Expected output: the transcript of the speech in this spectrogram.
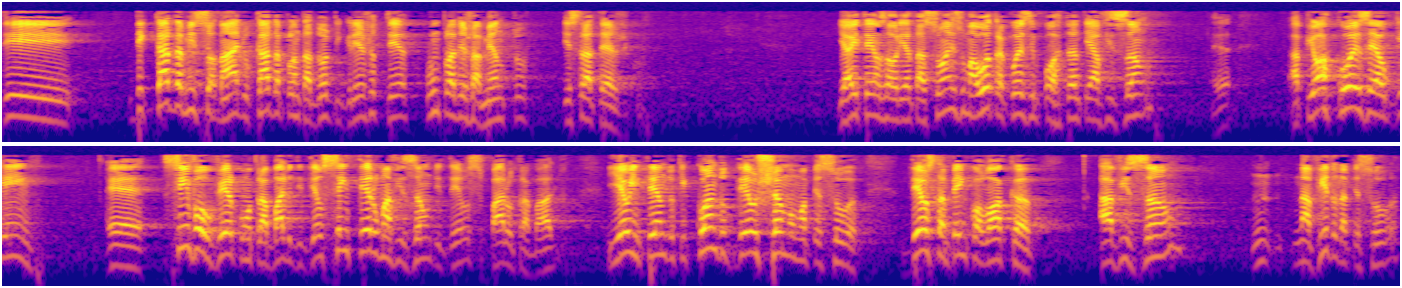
de, de cada missionário, cada plantador de igreja ter um planejamento estratégico. E aí tem as orientações. Uma outra coisa importante é a visão. Né? A pior coisa é alguém é, se envolver com o trabalho de Deus sem ter uma visão de Deus para o trabalho. E eu entendo que quando Deus chama uma pessoa, Deus também coloca a visão na vida da pessoa.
